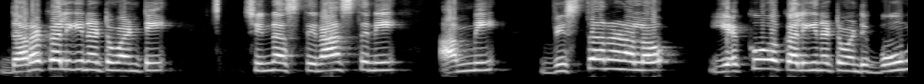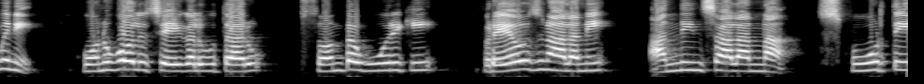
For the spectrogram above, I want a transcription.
ధర కలిగినటువంటి చిన్న స్థిరాస్తిని అమ్మి విస్తరణలో ఎక్కువ కలిగినటువంటి భూమిని కొనుగోలు చేయగలుగుతారు. సొంత ఊరికి ప్రయోజనాలని అందించాలన్న స్ఫూర్తి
